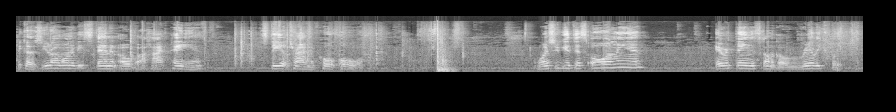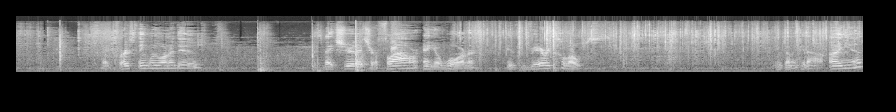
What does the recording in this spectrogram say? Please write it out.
because you don't want to be standing over a hot pan still trying to pour oil. Once you get this oil in, everything is going to go really quick. So the first thing we want to do is make sure that your flour and your water is very close. We're going to get our onion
